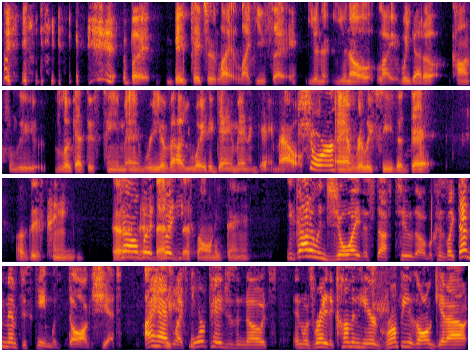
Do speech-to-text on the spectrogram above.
but big picture, like like you say, you know, you know, like we gotta constantly look at this team and reevaluate it game in and game out, Sure. and really see the depth of this team. Uh, No, but- that's but you- that's the only thing. you got to enjoy the stuff too, though, because like that Memphis game was dog shit. I had like four pages of notes and was ready to come in here grumpy as all get out.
